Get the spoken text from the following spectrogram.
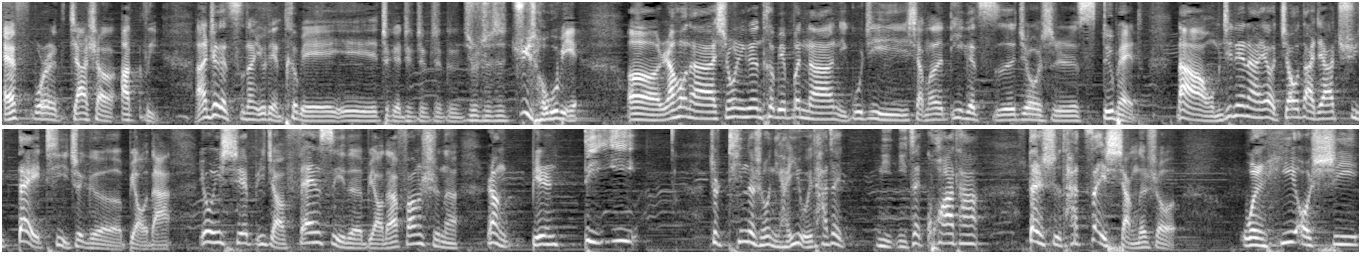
F word 加上 ugly，啊，这个词呢有点特别，这个这这这个就是是巨丑无比。呃，然后呢，形容一个人特别笨呢，你估计想到的第一个词就是 stupid。那我们今天呢，要教大家去代替这个表达，用一些比较 fancy 的表达方式呢，让别人第一，就是听的时候你还以为他在你你在夸他，但是他在想的时候，when he or she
